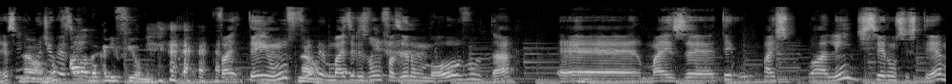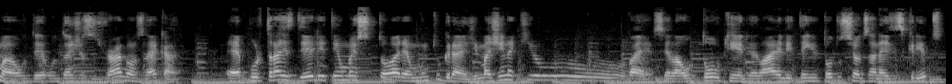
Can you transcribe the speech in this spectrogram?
Recente, não, não, não fala daquele filme. Vai, tem um filme, não. mas eles vão fazer um novo, tá? É, mas é, tem, mas, além de ser um sistema, o, o Dungeons Dragons, né, cara? É, por trás dele tem uma história muito grande. Imagina que o. Vai, sei lá, o Tolkien ele lá, ele tem todo o Senhor dos Anéis escritos.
